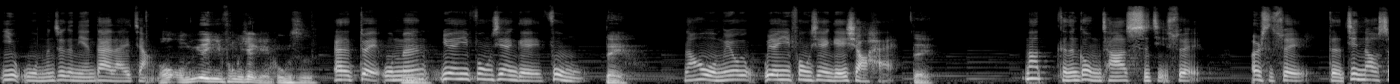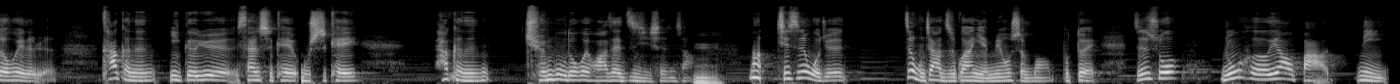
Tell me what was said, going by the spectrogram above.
以我们这个年代来讲，我我们愿意奉献给公司，呃，对，我们愿意奉献给父母，对，然后我们又愿意奉献给小孩，对，那可能跟我们差十几岁、二十岁的进到社会的人，他可能一个月三十 K、五十 K，他可能全部都会花在自己身上，嗯，那其实我觉得这种价值观也没有什么不对，只是说如何要把。你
